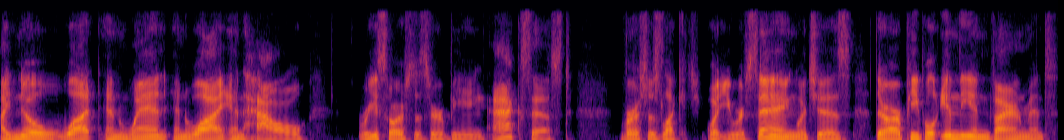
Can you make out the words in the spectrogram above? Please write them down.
I know what and when and why and how resources are being accessed versus like what you were saying, which is there are people in the environment.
